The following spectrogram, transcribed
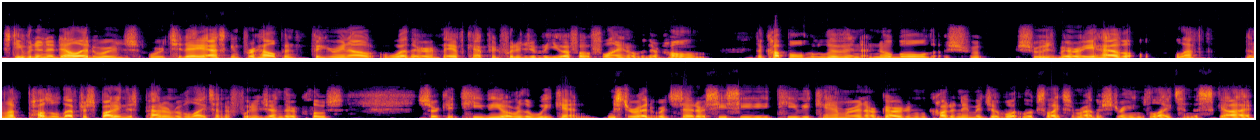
Stephen and Adele Edwards were today asking for help in figuring out whether they have captured footage of a UFO flying over their home. The couple who live in Nobold, Shrew- Shrewsbury, have left been left puzzled after spotting this pattern of lights on the footage on their close circuit TV over the weekend. Mr. Edwards said our CCTV camera in our garden caught an image of what looks like some rather strange lights in the sky.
